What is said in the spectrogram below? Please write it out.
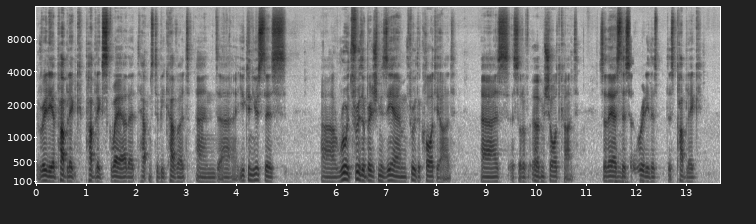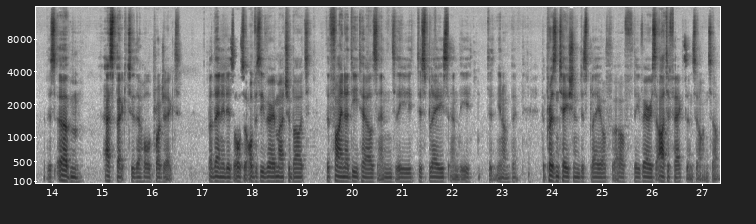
really a public public square that happens to be covered, and uh, you can use this uh, route through the British Museum through the courtyard as a sort of urban shortcut. So there's mm. this really this this public, this urban aspect to the whole project, but then it is also obviously very much about the finer details and the displays and the, the you know the, the presentation and display of, of the various artifacts and so on. So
